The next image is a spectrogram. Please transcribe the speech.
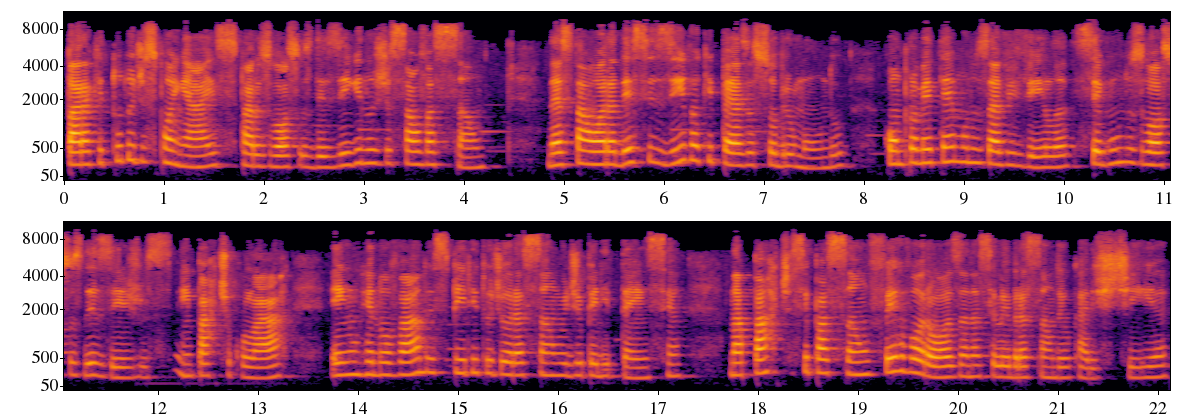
para que tudo disponhais para os vossos desígnios de salvação, Nesta hora decisiva que pesa sobre o mundo, comprometemo-nos a vivê-la segundo os vossos desejos, em particular, em um renovado espírito de oração e de penitência, na participação fervorosa na celebração da Eucaristia,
